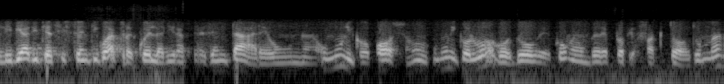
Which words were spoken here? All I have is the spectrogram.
l'idea di Ti Assisto 24 è quella di rappresentare un, un unico posto, un, un, unico luogo dove, come un vero e proprio factotum,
